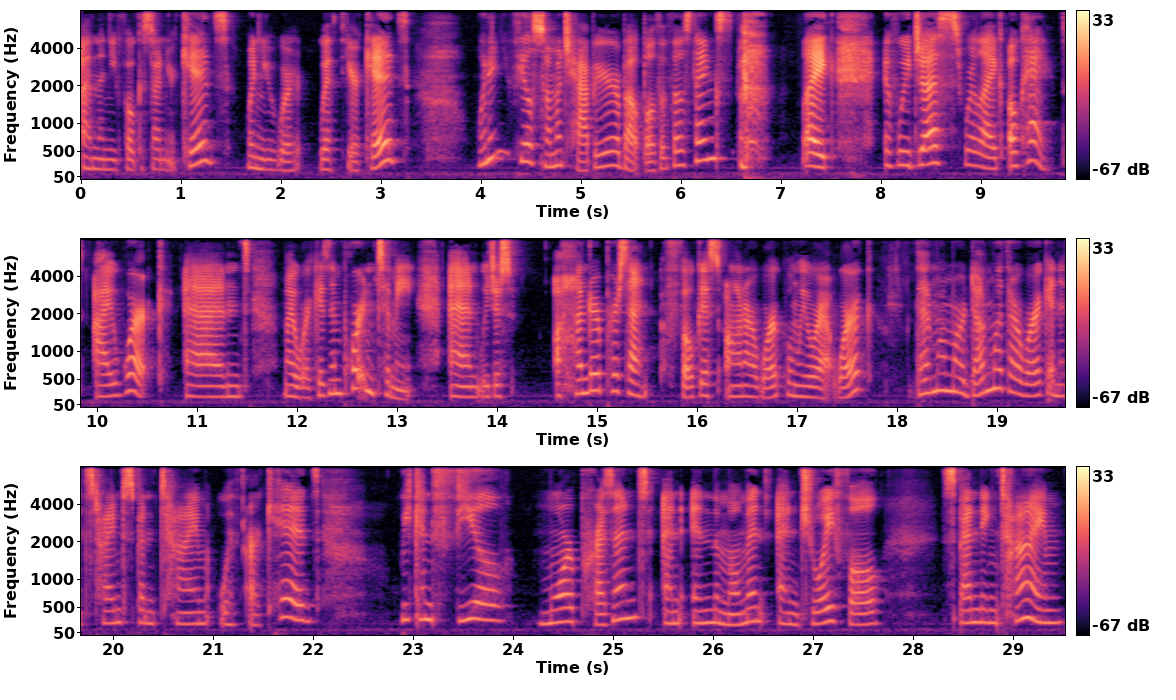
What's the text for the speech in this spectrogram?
and then you focused on your kids when you were with your kids? wouldn't you feel so much happier about both of those things? like, if we just were like, okay, I work and my work is important to me, and we just 100% focus on our work when we were at work, then when we're done with our work and it's time to spend time with our kids, we can feel more present and in the moment and joyful spending time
